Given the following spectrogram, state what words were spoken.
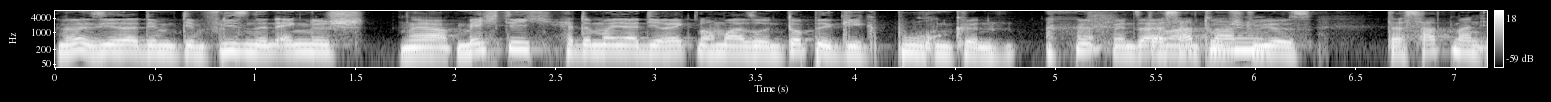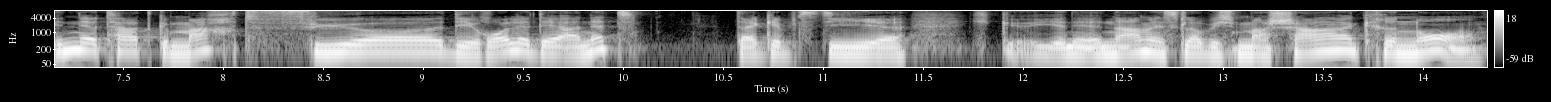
sie ist ja dem, dem fließenden Englisch ja. mächtig, hätte man ja direkt nochmal so ein Doppelgig buchen können, wenn sie einmal am Tonstudio ist. Das hat man in der Tat gemacht für die Rolle der Annette da gibt's die, ihr Name ist, glaube ich, Machar Grenon.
